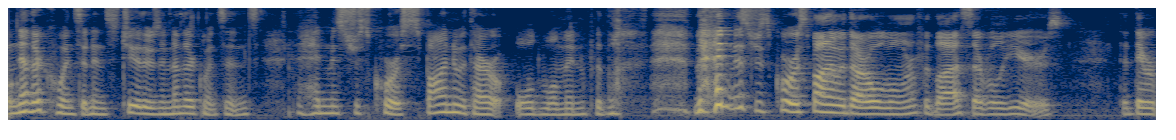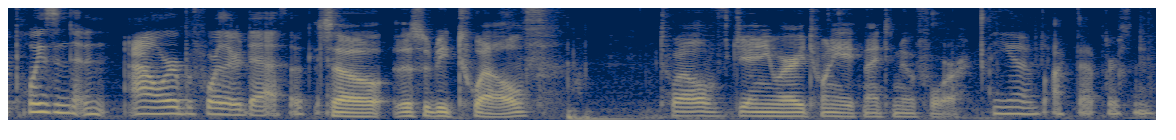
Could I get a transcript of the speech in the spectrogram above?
another coincidence too. There's another coincidence. The headmistress corresponded with our old woman for the the headmistress corresponded with our old woman for the last several years. That they were poisoned an hour before their death. Okay. So this would be 12. 12 January 28th, 1904. You gotta block that person.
